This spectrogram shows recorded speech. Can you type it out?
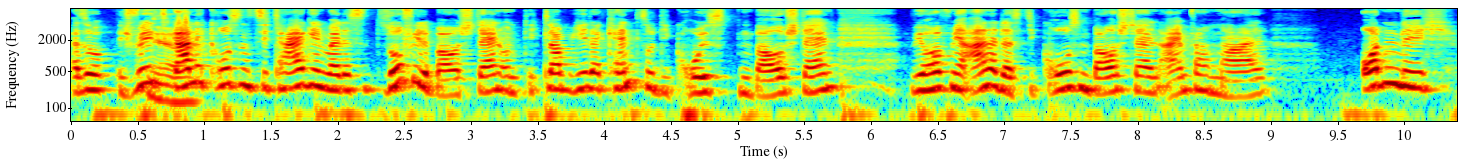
Also ich will jetzt ja. gar nicht groß ins Detail gehen, weil das sind so viele Baustellen und ich glaube, jeder kennt so die größten Baustellen. Wir hoffen ja alle, dass die großen Baustellen einfach mal ordentlich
